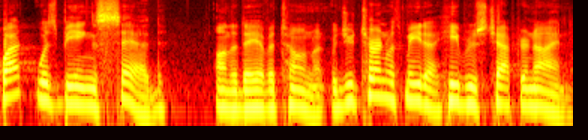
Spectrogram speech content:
What was being said on the Day of Atonement? Would you turn with me to Hebrews chapter 9?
